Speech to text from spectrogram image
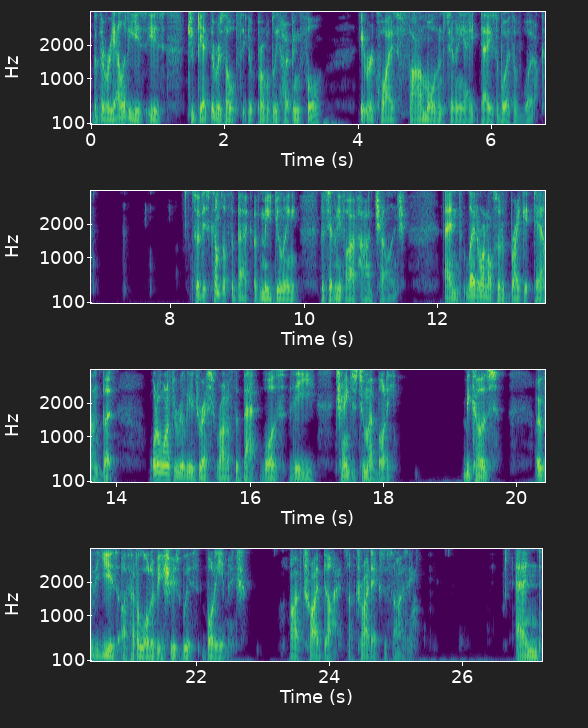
But the reality is, is to get the results that you're probably hoping for, it requires far more than 78 days worth of work. So this comes off the back of me doing the 75 hard challenge. And later on, I'll sort of break it down. But what I wanted to really address right off the bat was the changes to my body. Because over the years, I've had a lot of issues with body image. I've tried diets, I've tried exercising. And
